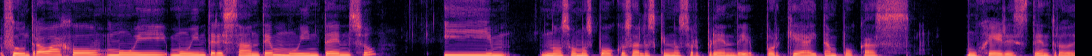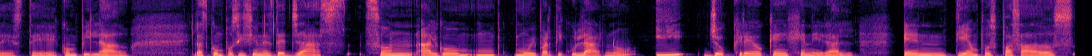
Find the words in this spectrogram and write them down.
Fue un trabajo muy, muy interesante, muy intenso y no somos pocos a los que nos sorprende por qué hay tan pocas mujeres dentro de este compilado. Las composiciones de jazz son algo muy particular, ¿no? Y yo creo que en general, en tiempos pasados,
